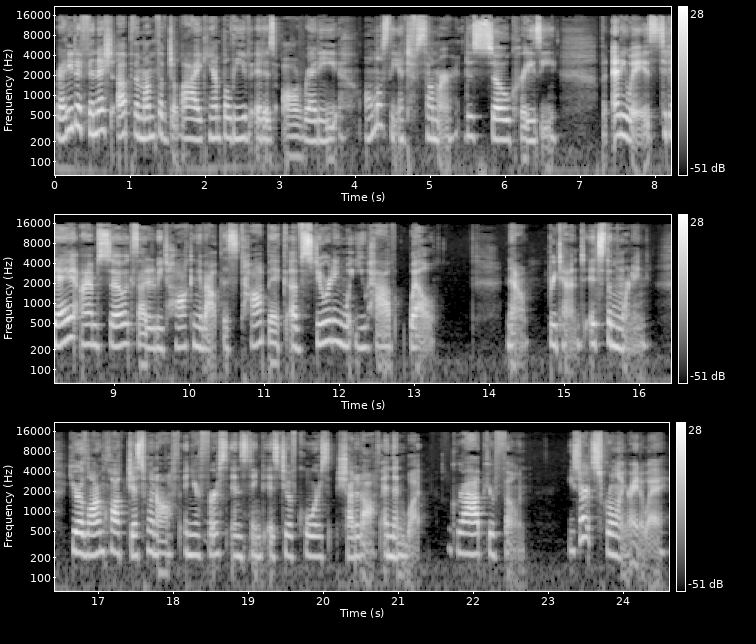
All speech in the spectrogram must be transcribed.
ready to finish up the month of July. I can't believe it is already almost the end of summer. It is so crazy. But, anyways, today I am so excited to be talking about this topic of stewarding what you have well. Now, pretend it's the morning. Your alarm clock just went off, and your first instinct is to, of course, shut it off. And then what? Grab your phone. You start scrolling right away.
